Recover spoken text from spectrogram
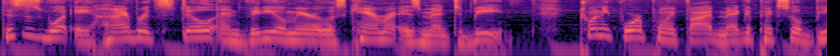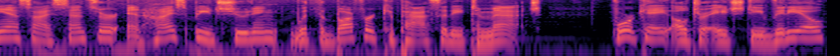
This is what a hybrid still and video mirrorless camera is meant to be. 24.5 megapixel BSI sensor and high-speed shooting with the buffer capacity to match. 4K Ultra HD video,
